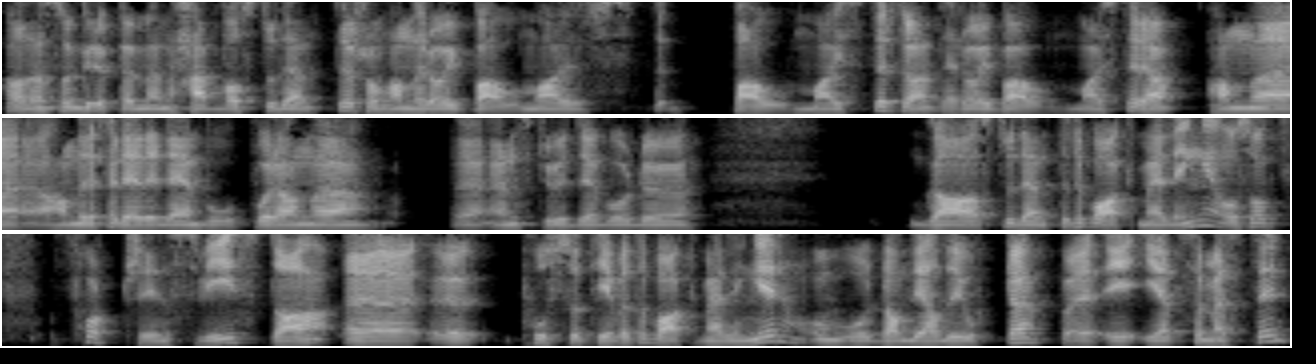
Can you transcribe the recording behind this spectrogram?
hadde en sånn gruppe med en haug av studenter som han Roy Baumeister, Baumeister tror jeg han heter, Roy Baumeister, ja. Han, eh, han refererer det i en bok hvor han eh, En studie hvor du ga studenter tilbakemeldinger, og så fortrinnsvis da eh, positive tilbakemeldinger om hvordan de hadde gjort det i et semester.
